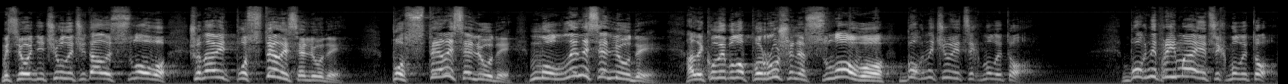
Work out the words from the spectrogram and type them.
Ми сьогодні чули, читали слово, що навіть постилися люди. Постилися люди, молилися люди. Але коли було порушене слово, Бог не чує цих молитв. Бог не приймає цих молитв.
